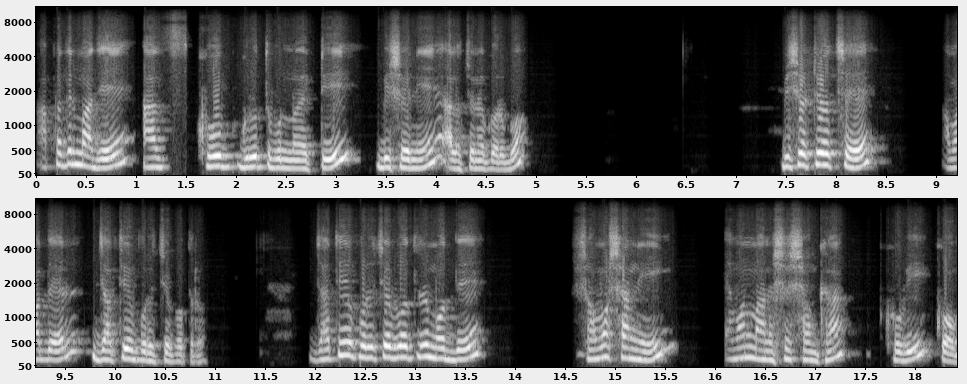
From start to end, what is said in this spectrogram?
আপনাদের মাঝে আজ খুব গুরুত্বপূর্ণ একটি বিষয় নিয়ে আলোচনা করব। বিষয়টি হচ্ছে আমাদের জাতীয় পরিচয়পত্র। জাতীয় পরিচয়পত্রের মধ্যে সমস্যা নেই, এমন মানুষের সংখ্যা খুবই কম।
